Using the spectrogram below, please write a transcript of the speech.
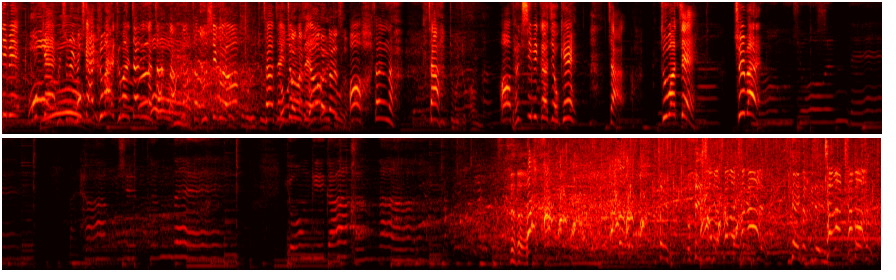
112. 오케이. 오케이. 오케이. 그만해 그만해 짜증나 짜증나. 자 보시고요. 자, 자 이쪽 오세요. 너무. 어 짜증나. 자. 어 112까지 오케이. 자 두 번째 출발. 너무 좋은데 말하고 싶은데 용기가 안 나. 참아 참아 참아 참아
